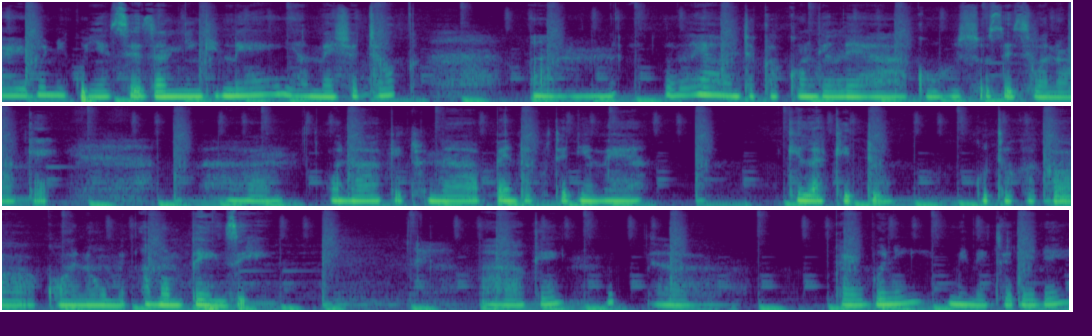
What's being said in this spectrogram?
Karibuni kwenye season nyingine ya Maisha Talk. Um, leo nataka kuongelea kuhusu sisi wanawake. Um, wanawake tunapenda kutegemea kila kitu kutoka kwa, kwa wanaume ama mpenzi. Uh, okay. Uh, karibuni, mi naitwa Dede.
